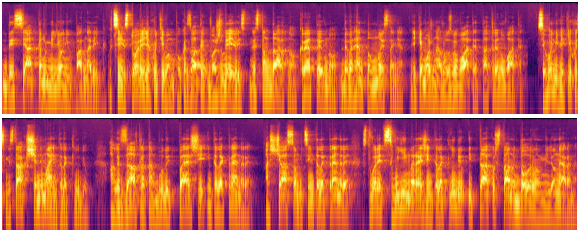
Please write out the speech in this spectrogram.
десятками мільйонів пар на рік. В цій історії я хотів вам показати важливість нестандартного, креативного, дивергентного мислення, яке можна розвивати та тренувати. Сьогодні в якихось містах ще немає інтелект-клубів, але завтра там будуть перші інтелект-тренери. А з часом ці інтелект-тренери створять свої мережі інтелект-клубів і також стануть доларовими мільйонерами.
